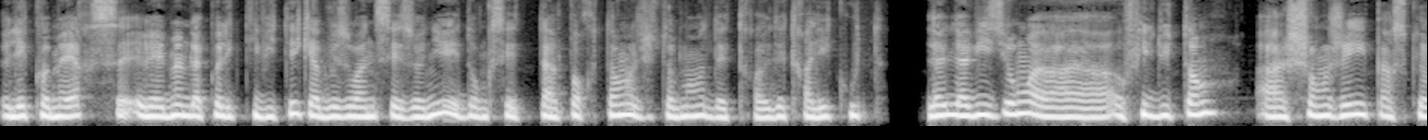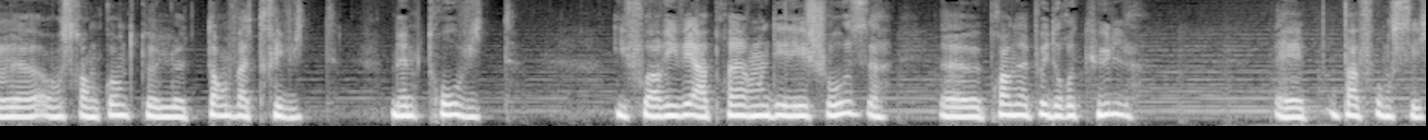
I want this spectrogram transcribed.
les commerces et même la collectivité qui a besoin de saisonniers. Et donc, c'est important justement d'être, d'être à l'écoute. La, vision, au fil du temps, a changé parce qu'on se rend compte que le temps va très vite, même trop vite. Il faut arriver à appréhender les choses, euh, prendre un peu de recul et pas foncer.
